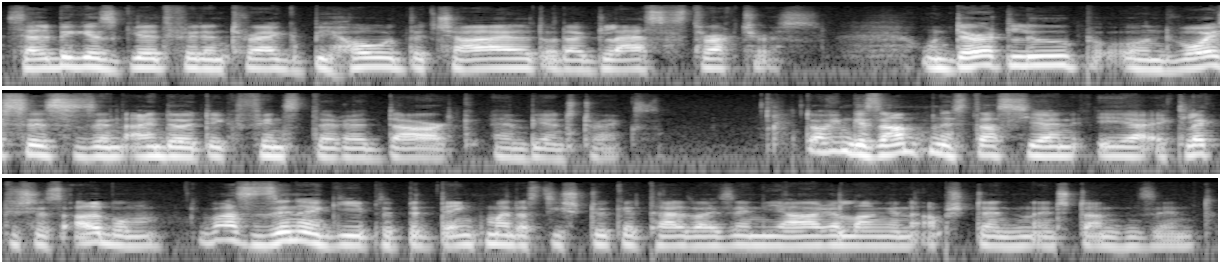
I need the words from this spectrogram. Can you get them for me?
Selbiges gilt für den Track Behold the Child oder Glass Structures. Und Dirt Loop und Voices sind eindeutig finstere Dark Ambient Tracks. Doch im Gesamten ist das hier ein eher eklektisches Album, was Sinn ergibt, bedenkt man, dass die Stücke teilweise in jahrelangen Abständen entstanden sind.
